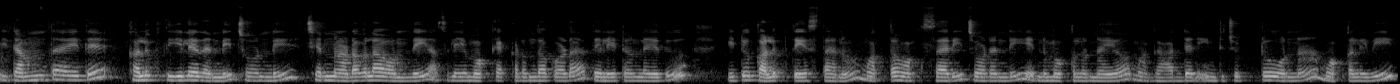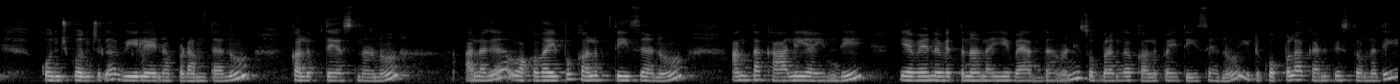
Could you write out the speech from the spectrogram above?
ఇటంతా అయితే కలుపు తీయలేదండి. చూడండి చిన్న అడవిలా ఉంది. అసలు ఏ మొక్క ఎక్కడుందో కూడా తెలియటం లేదు. ఇటు కలుపు తీస్తాను. మొత్తం ఒకసారి చూడండి ఎన్ని మొక్కలు ఉన్నాయో మా గార్డెన్ ఇంటి చుట్టూ ఉన్న మొక్కలు ఇవి. కొంచెం కొంచెంగా వీలైనప్పుడు అంతాను కలుపు తీస్తున్నాను. అలాగే ఒకవైపు కలుపు తీశాను. అంతా ఖాళీ అయింది. ఏవైనా విత్తనాలు అవి వేద్దామని శుభ్రంగా కలుపు అయి తీసాను ఇటు కుప్పలా కనిపిస్తున్నది.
